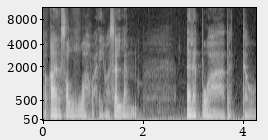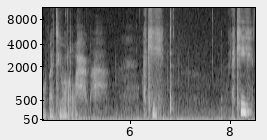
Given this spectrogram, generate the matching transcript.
فقال صلى الله عليه وسلم بل أبواب التوبة والرحمة. أكيد. أكيد.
